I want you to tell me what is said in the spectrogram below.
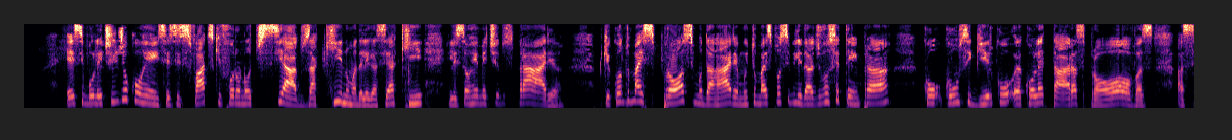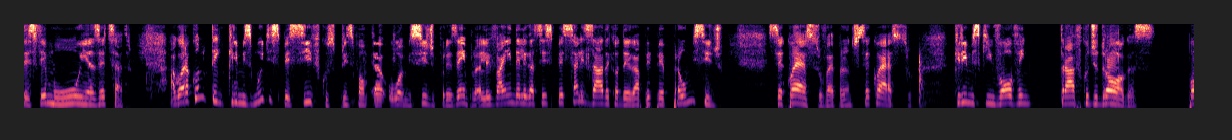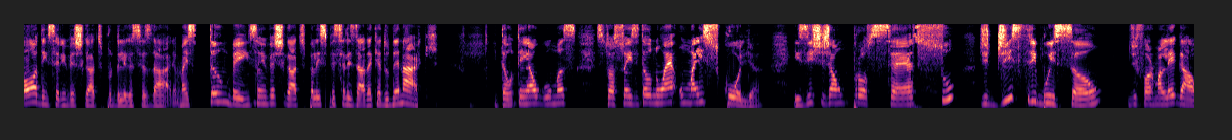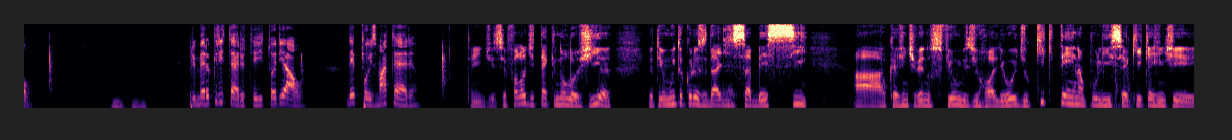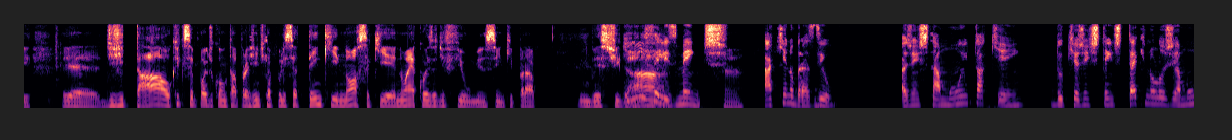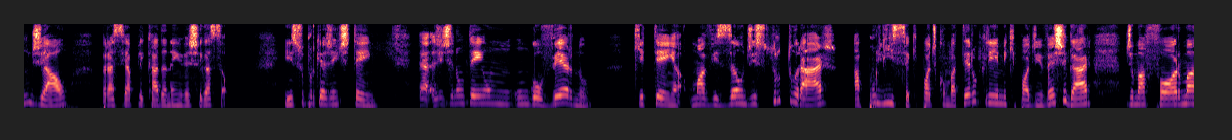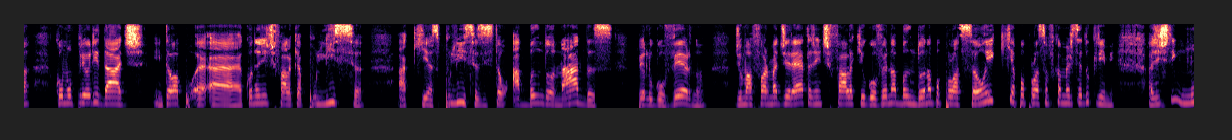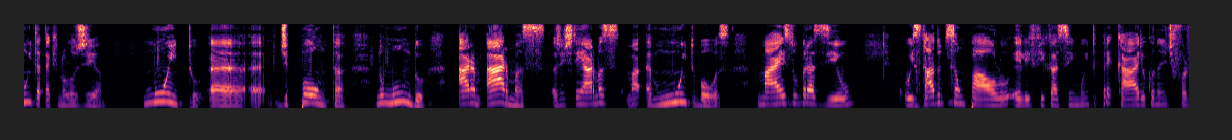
Esse boletim de ocorrência, esses fatos que foram noticiados aqui numa delegacia aqui, eles são remetidos para a área. Porque quanto mais próximo da área, muito mais possibilidade você tem para conseguir co- eh, coletar as provas, as testemunhas, etc. Agora, quando tem crimes muito específicos, principalmente o homicídio, por exemplo, ele vai em delegacia especializada, que é o DHPP, para homicídio. Sequestro, vai para antissequestro. Crimes que envolvem tráfico de drogas, podem ser investigados por delegacias da área, mas também são investigados pela especializada que é do DENARC. Então tem algumas situações, então não é uma escolha. Existe já um processo de distribuição de forma legal. Primeiro critério territorial, depois matéria. Entendi. Você falou de tecnologia. Eu tenho muita curiosidade de saber se ah, o que a gente vê nos filmes de Hollywood, o que, que tem na polícia aqui que a gente. é, digital, o que, que você pode contar pra gente que a polícia tem que. Nossa, que não é coisa de filme, assim, que pra investigar. Infelizmente, É. aqui no Brasil, a gente está muito aquém do que a gente tem de tecnologia mundial para ser aplicada na investigação. Isso porque a gente tem, eh, a gente não tem um, um governo que tenha uma visão de estruturar a polícia, que pode combater o crime, que pode investigar de uma forma como prioridade. Então, a po- eh, eh, quando a gente fala que a polícia, aqui, as polícias estão abandonadas pelo governo, de uma forma direta, a gente fala que o governo abandona a população e que a população fica à mercê do crime. A gente tem muita tecnologia, muito eh, eh, de ponta no mundo. Ar- armas, a gente tem armas ma- muito boas, mas o Brasil, o estado de São Paulo, ele fica assim muito precário quando a gente for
